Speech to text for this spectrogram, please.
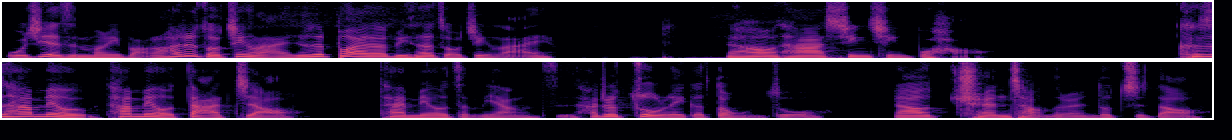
我记得是 Moneyball，然后他就走进来，就是布莱德比特走进来，然后他心情不好，可是他没有他没有大叫，他也没有怎么样子，他就做了一个动作，然后全场的人都知道，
